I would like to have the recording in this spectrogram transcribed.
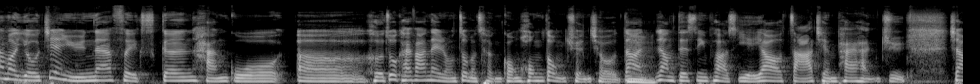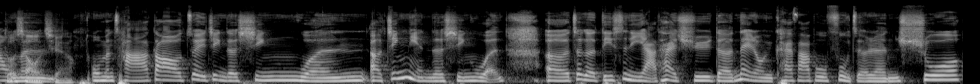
那么有鉴于 Netflix 跟韩国呃合作开发内容这么成功，轰动全球，当然让 Disney Plus 也要砸钱拍韩剧。像我们？我们查到最近的新闻，呃，今年的新闻，呃，这个迪士尼亚太区的内容与开发部负责人说，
